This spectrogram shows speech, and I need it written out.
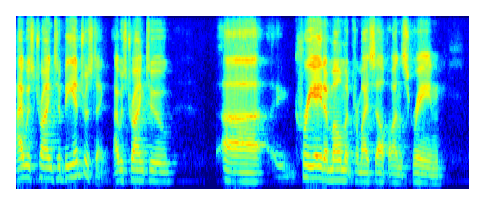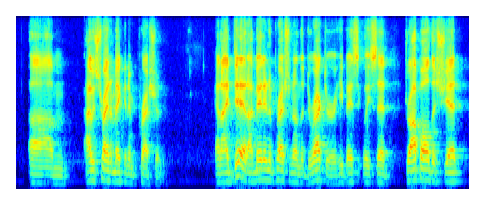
I was trying to be interesting. I was trying to uh, create a moment for myself on screen. Um, I was trying to make an impression. And I did. I made an impression on the director. He basically said, drop all the shit,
